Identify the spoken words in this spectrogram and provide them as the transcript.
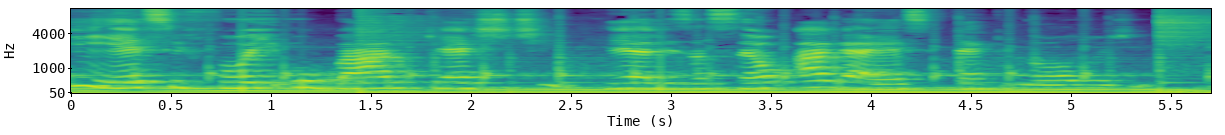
E esse foi o BaroCast, realização HS Technology.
